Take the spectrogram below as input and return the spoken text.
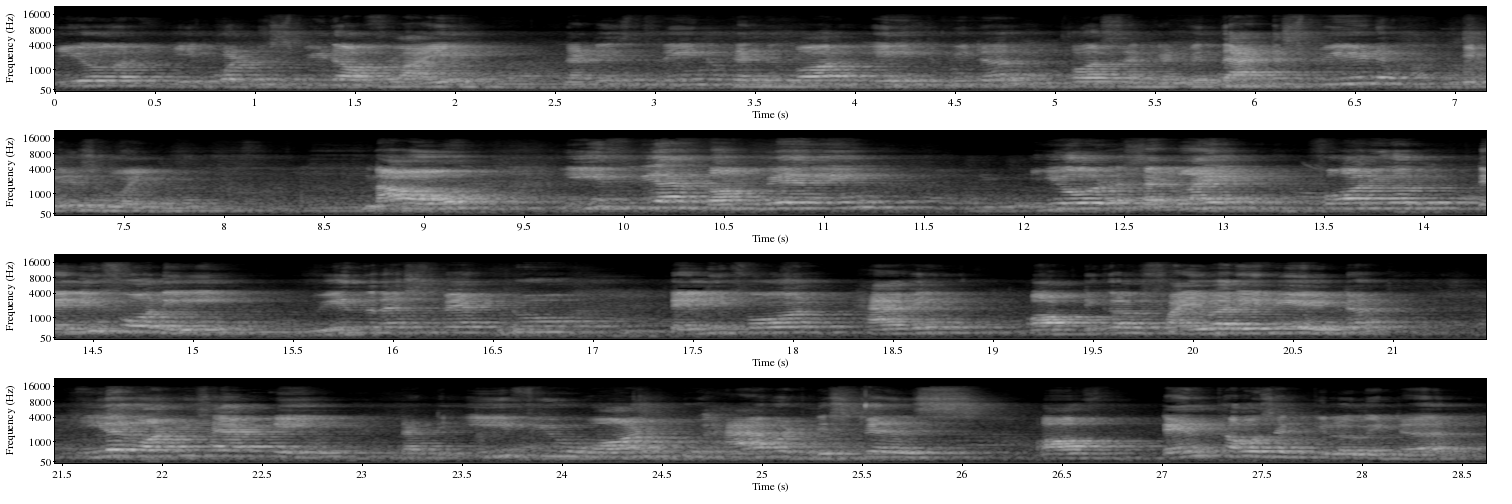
your equal to speed of light that is 3 to 10 to the power 8 meter per second. With that speed it is going. Now if we are comparing your satellite for your telephony with respect to telephone having optical fiber in it. Here what is happening that if you want to have a distance of 10,000 kilometer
